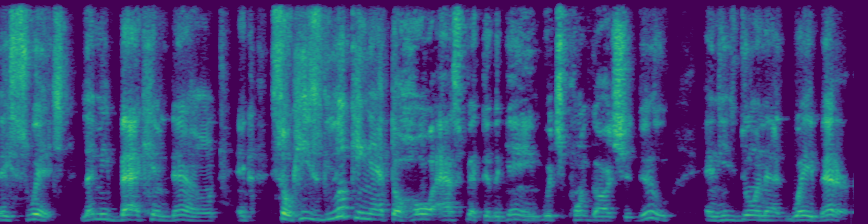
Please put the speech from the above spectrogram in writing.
they switched. Let me back him down. And so he's looking at the whole aspect of the game, which point guard should do, and he's doing that way better.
